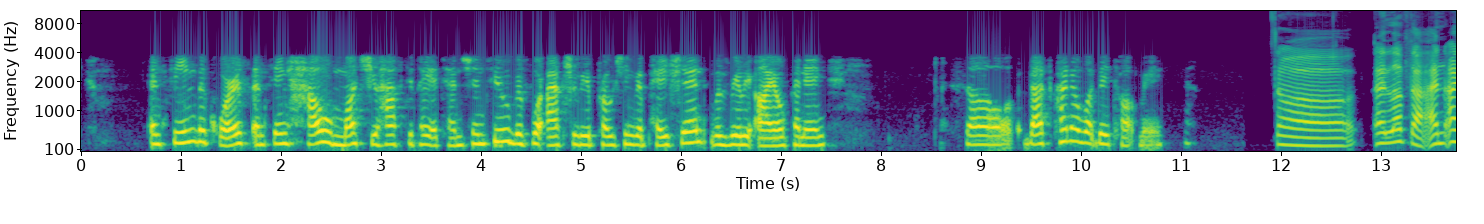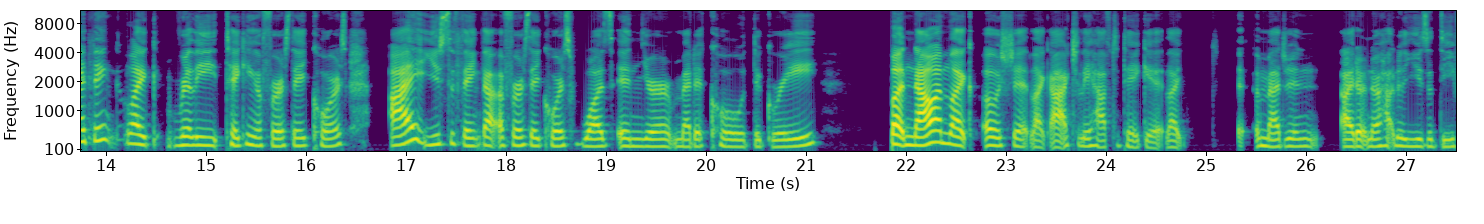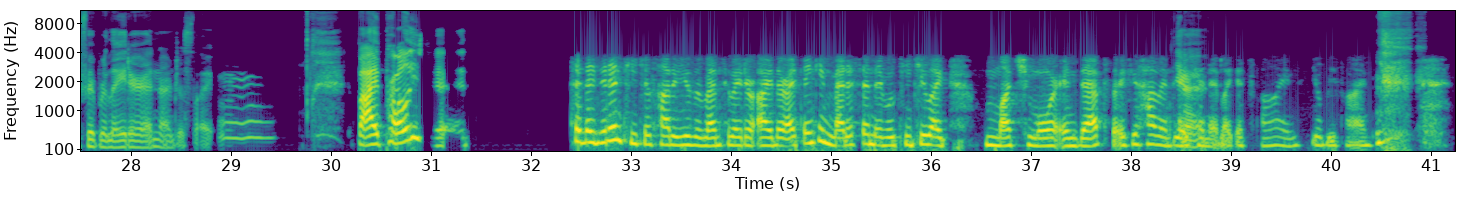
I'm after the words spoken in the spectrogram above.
And seeing the course and seeing how much you have to pay attention to before actually approaching the patient was really eye opening so that's kind of what they taught me. Uh, I love that. And I think like really taking a first aid course, I used to think that a first aid course was in your medical degree, but now I'm like, oh shit, like I actually have to take it. Like imagine I don't know how to use a defibrillator and I'm just like, "Mm." but I probably should. So they didn't teach us how to use a ventilator either. I think in medicine they will teach you like much more in depth. So if you haven't Yeah. taken it, like it's fine. You'll be fine.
